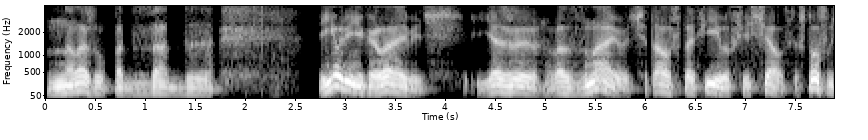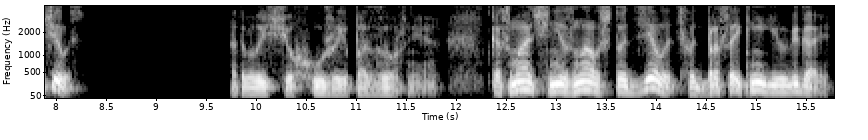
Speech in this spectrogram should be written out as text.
налажу под зад...» Юрий Николаевич, я же вас знаю, читал статьи и восхищался. Что случилось? Это было еще хуже и позорнее. Космач не знал, что делать, хоть бросай книги и убегай.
